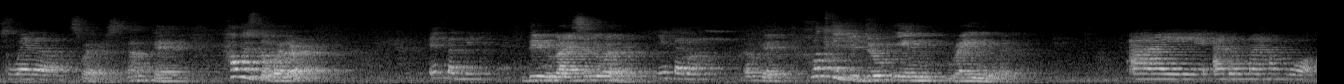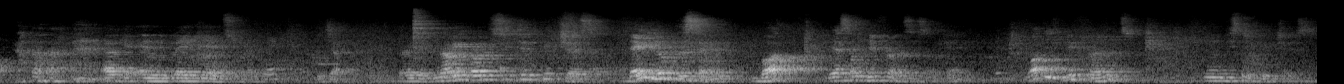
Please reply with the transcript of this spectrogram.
sweater. Sweaters. Okay. How is the weather? It's sunny. Do you like sunny weather? Do. Okay. What can you do in rainy weather? I I do my homework. okay, and you play games, right? Yes. Good job. Very good. Now you're going to see two pictures. They look the same, but there are some differences, okay? What is different in these two pictures?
